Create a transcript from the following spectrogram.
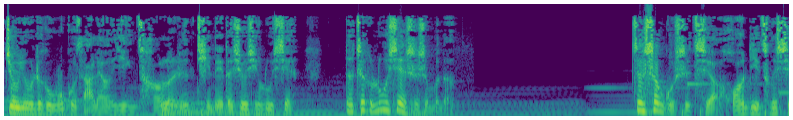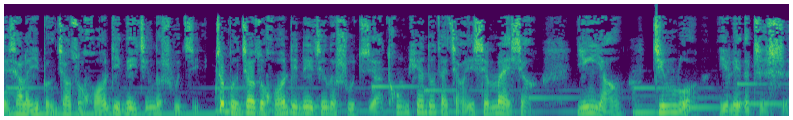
就用这个五谷杂粮隐藏了人体内的修行路线。那这个路线是什么呢？在上古时期啊，皇帝曾写下了一本叫做《黄帝内经》的书籍。这本叫做《黄帝内经》的书籍啊，通篇都在讲一些脉象、阴阳、经络一类的知识。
